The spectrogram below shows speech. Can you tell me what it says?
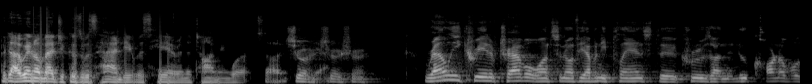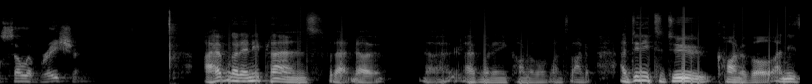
but I went on Magic because it was handy, it was here, and the timing worked. So sure, yeah. sure, sure. Rally Creative Travel wants to know if you have any plans to cruise on the new Carnival celebration. I haven't got any plans for that. No, no, I haven't got any Carnival ones lined up. I do need to do Carnival. I need,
